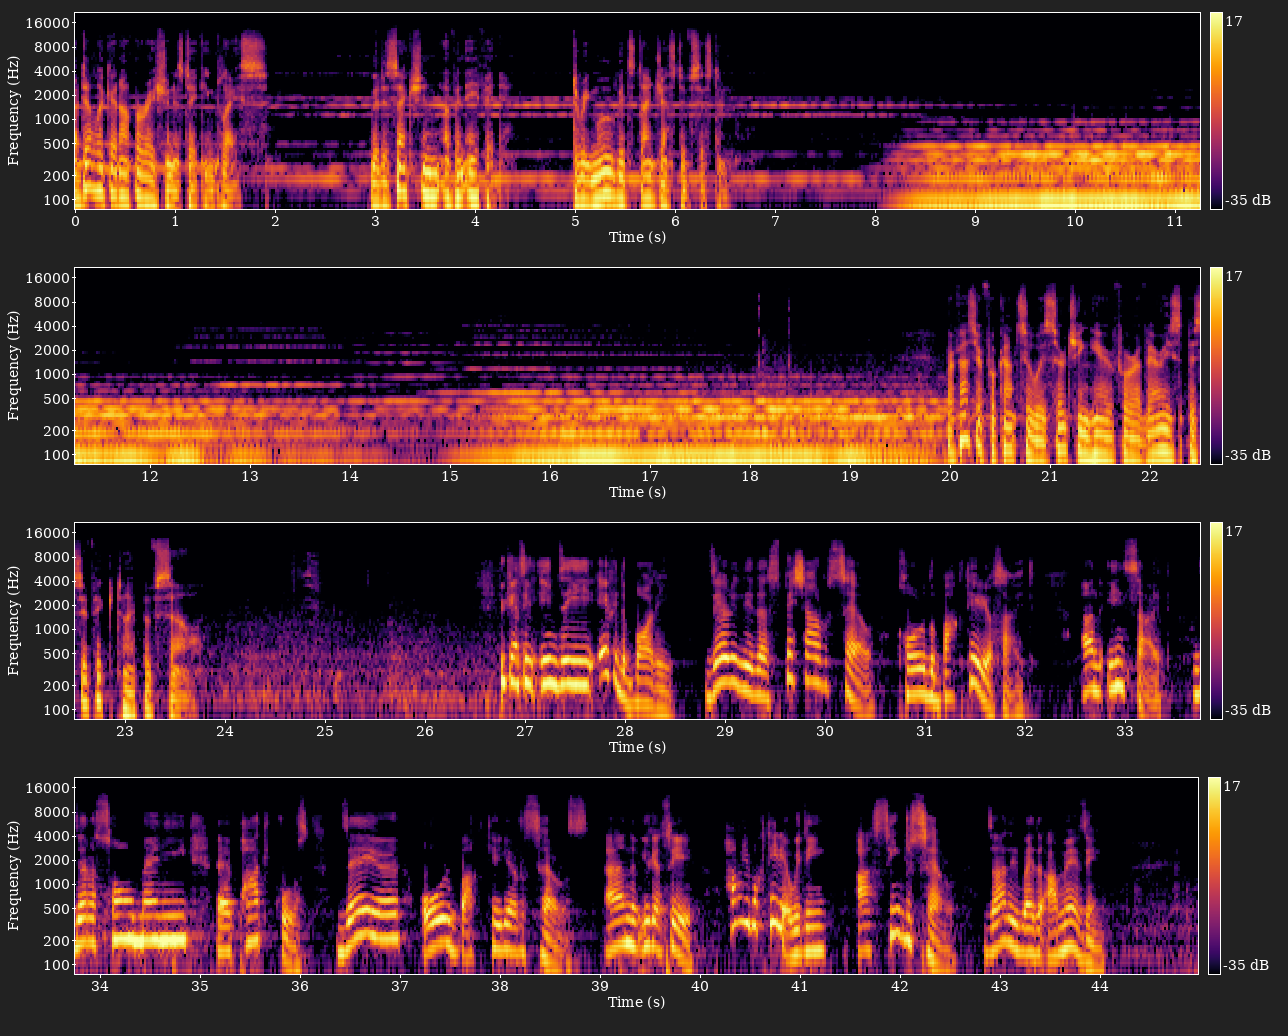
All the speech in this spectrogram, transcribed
A delicate operation is taking place. The dissection of an aphid to remove its digestive system. Professor Fukatsu is searching here for a very specific type of cell. You can see in the aphid body, there is a special cell called bacteriocyte. And inside, there are so many uh, particles. They are all bacterial cells. And you can see how many bacteria within a single cell. That is very amazing.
